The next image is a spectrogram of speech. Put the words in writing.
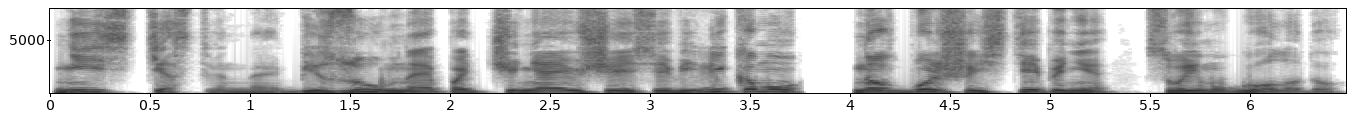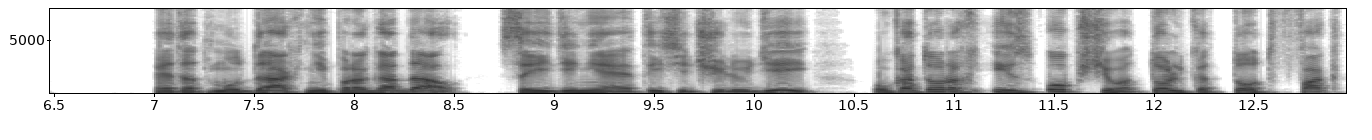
неестественное, безумное, подчиняющееся великому но в большей степени своему голоду. Этот мудак не прогадал, соединяя тысячи людей, у которых из общего только тот факт,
